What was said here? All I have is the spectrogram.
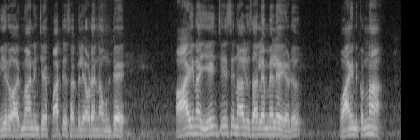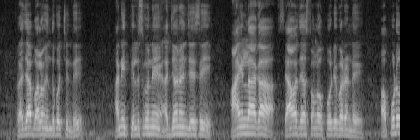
మీరు అభిమానించే పార్టీ సభ్యులు ఎవడైనా ఉంటే ఆయన ఏం చేసి నాలుగు సార్లు ఎమ్మెల్యే అయ్యాడు? ఆయనకున్న ప్రజాబలం ఎందుకు వచ్చింది? అని తెలుసుకుని అధ్యయనం చేసి ఆయనలాగా సేవ చేస్తంలో పోటీ పడండి. అప్పుడు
